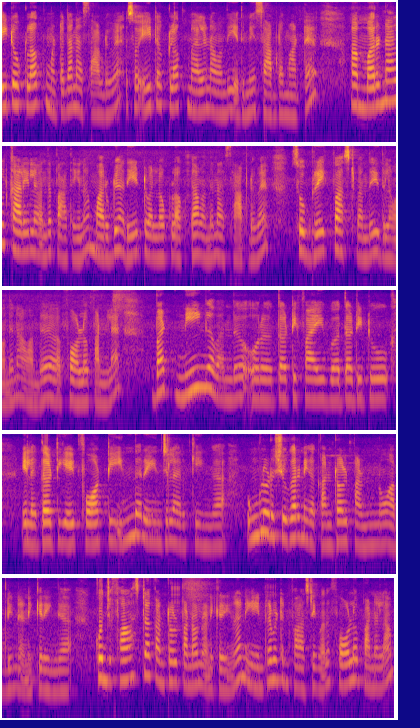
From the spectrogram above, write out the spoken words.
eight o'clock மட்டும் தான் நான் சாப்பிடுவேன். ஸோ எயிட் ஓ கிளாக் மேலே நான் வந்து எதுவுமே சாப்பிட மாட்டேன். மறுநாள் காலையில் வந்து பார்த்தீங்கன்னா மறுபடியும் அதே டுவெல் ஓ கிளாக் தான் வந்து நான் சாப்பிடுவேன். ஸோ பிரேக்ஃபாஸ்ட் வந்து இதில் வந்து நான் வந்து ஃபாலோ பண்ணல. பட் நீங்கள் வந்து ஒரு தேர்ட்டி ஃபைவ் தேர்ட்டி டூ இல்லை தேர்ட்டி எயிட் ஃபார்ட்டி இந்த ரேஞ்சில் இருக்கீங்க. உங்களோட சுகரை நீங்கள் கண்ட்ரோல் பண்ணணும் அப்படின்னு நினைக்கிறீங்க. கொஞ்சம் ஃபாஸ்ட்டாக கண்ட்ரோல் பண்ணணும்னு நினைக்கிறீங்கன்னா நீங்கள் இன்டர்மீடியன் ஃபாஸ்டிங் வந்து ஃபாலோ பண்ணலாம்.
